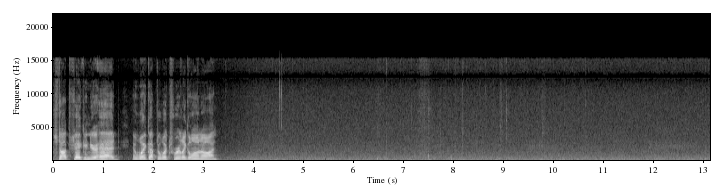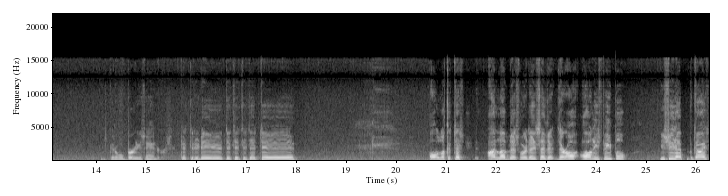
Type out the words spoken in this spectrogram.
stop shaking your head and wake up to what's really going on. Good old Bernie Sanders. Oh, look at this. I love this where they said that they're all, all these people, you see that, guys?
